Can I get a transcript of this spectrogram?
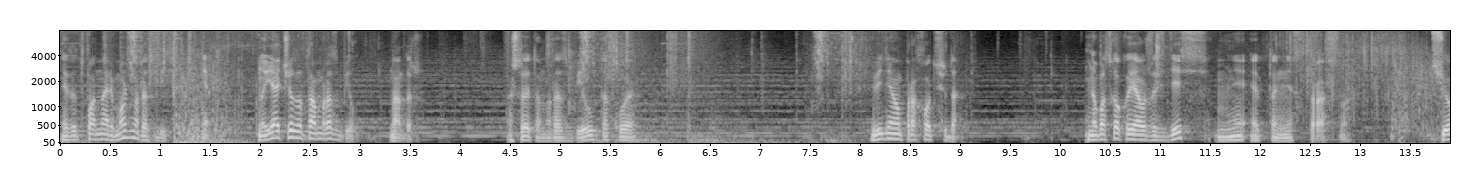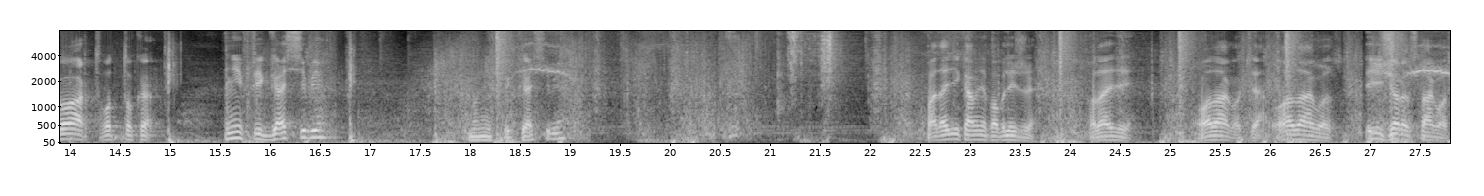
Этот фонарь можно разбить? Нет. Но я что-то там разбил. Надо же. А что я там разбил такое? Видимо, проход сюда. Но поскольку я уже здесь, мне это не страшно. Черт, вот только... Нифига себе. Ну, нифига себе. Подойди ко мне поближе. Подойди. Вот так вот тебя. Вот так вот. И еще раз так вот.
